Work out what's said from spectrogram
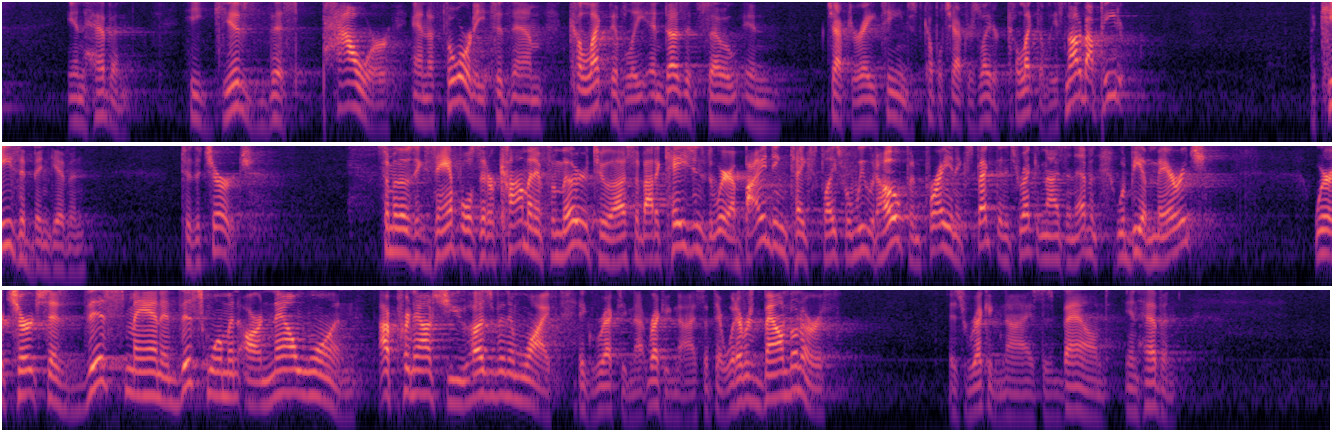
in heaven. He gives this power and authority to them collectively and does it so in chapter 18, just a couple chapters later, collectively. It's not about Peter. The keys have been given to the church. Some of those examples that are common and familiar to us about occasions where a binding takes place, where we would hope and pray and expect that it's recognized in heaven, would be a marriage, where a church says, This man and this woman are now one. I pronounce you husband and wife. Recognized up there. Whatever's bound on earth is recognized as bound in heaven.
